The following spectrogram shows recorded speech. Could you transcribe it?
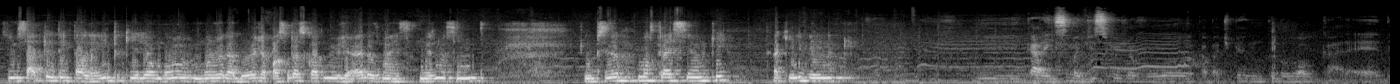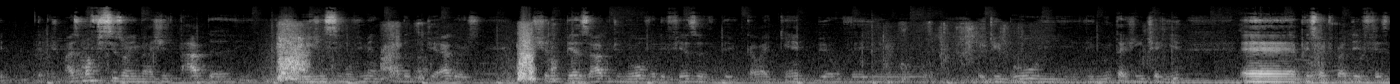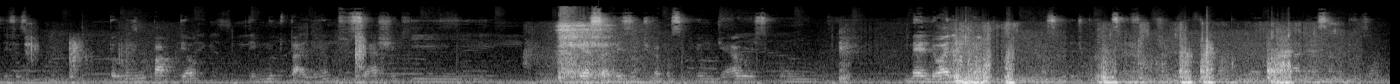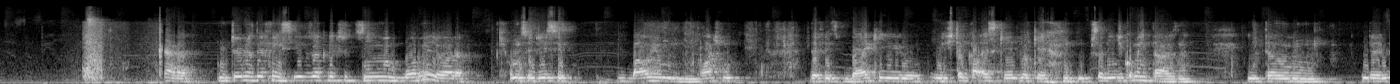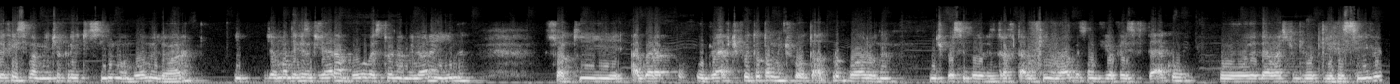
A gente sabe que ele tem talento, que ele é um bom, um bom jogador, já passou das 4 mil jardas, mas mesmo assim ele precisa mostrar esse ano que aqui ele veio, né? E, cara, em cima disso que eu já vou acabar te perguntando logo, cara, é de- depois de mais uma off-season agitada, agency movimentada do Jaguars, mexendo pesado de novo, a defesa veio Kawhi Campbell, veio AJ Bull e veio muita gente aí, é, principalmente para a defesa, a defesa, pelo menos no papel, tem muito talento, você acha que dessa vez a gente vai conseguir um Jaguars com melhor campo, uma subida de produção efetiva? Cara, em termos defensivos, eu acredito sim uma boa melhora. Que, como você disse, o Ball é um ótimo defensive back e o- a gente tem o não precisa nem de comentários, né? Então, de- defensivamente, eu acredito sim uma boa melhora. E já é uma defesa que já era boa, vai se tornar melhor ainda. Só que agora o draft foi totalmente voltado pro Boros, né? A gente percebeu, eles draftaram o King Robinson de offensive tackle, o Edel Westbrook de receiver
